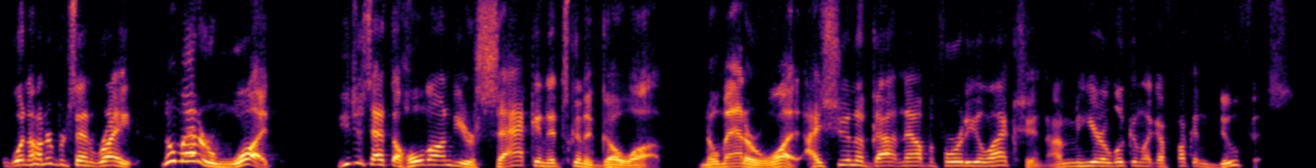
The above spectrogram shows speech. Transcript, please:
100 percent right. No matter what, you just have to hold on to your sack, and it's going to go up. No matter what, I shouldn't have gotten out before the election. I'm here looking like a fucking doofus.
